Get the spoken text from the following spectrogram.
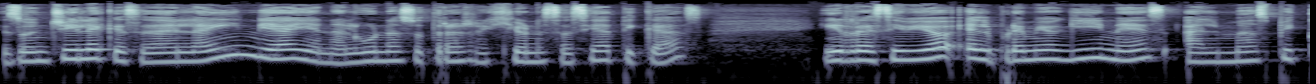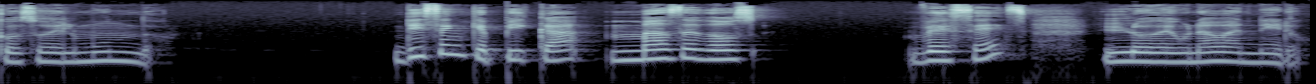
Es un chile que se da en la India y en algunas otras regiones asiáticas y recibió el premio Guinness al más picoso del mundo. Dicen que pica más de dos veces lo de un habanero.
